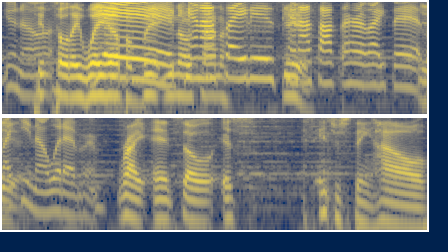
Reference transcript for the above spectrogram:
You know, Tiptoe they way up a bit, you know, Can I tryna- say this? Can Yeah. I talk to her like that? Yeah. Like, you know, whatever. Right, and so it's it's interesting how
